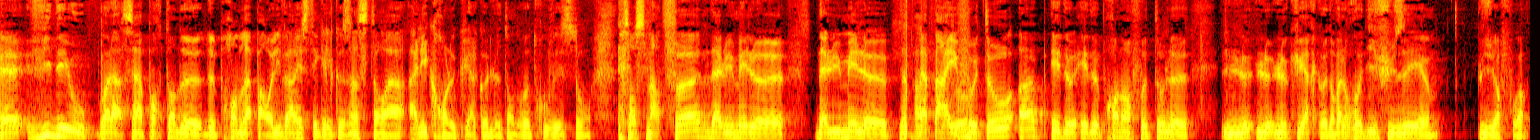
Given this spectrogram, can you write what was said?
euh, vidéo. Voilà, c'est important de, prendre la parole. Il va rester quelques instants à, l'écran, le QR code, le temps de retrouver son, son smartphone, d'allumer le, d'allumer le, l'appareil photo, hop, et de, et de prendre en photo le, le, le QR code. On va le rediffuser euh, plusieurs fois.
